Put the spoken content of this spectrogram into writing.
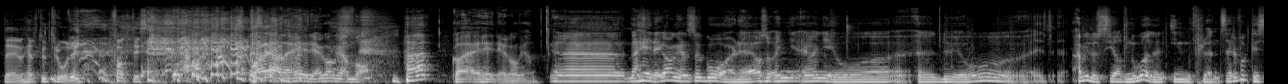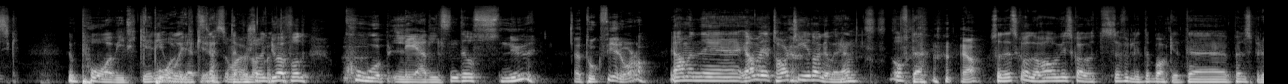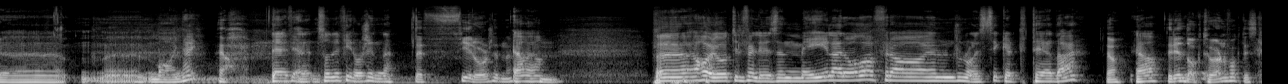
det er jo helt utrolig, faktisk. Hva er det herre gangen, da? Hæ? Hva er herre gangen? Eh, nei, Denne gangen så går det altså, han, han er jo eh, Du er jo Jeg vil jo si at nå er du en influenser, faktisk. Du påvirker i ordets rette forstand. Du har fått Coop-ledelsen til å snu. Det tok fire år, da. Ja men, eh, ja, men det tar tid i igjen Ofte. Ja. Så det skal du ha. Vi skal jo selvfølgelig tilbake til pølsebrødmannen her. ja. Det er, så det er fire år siden, det. Det er fire år siden, Ja, ja. Eh, Jeg har jo tilfeldigvis en mail her òg, fra en journalist sikkert til deg. Ja. Ja. Redaktøren, faktisk.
